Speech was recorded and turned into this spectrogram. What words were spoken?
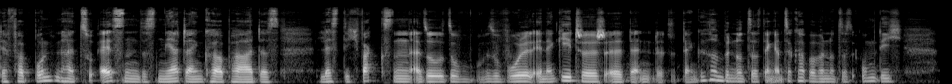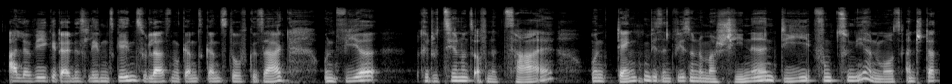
der Verbundenheit zu essen, das nährt deinen Körper, das lässt dich wachsen, also so, sowohl energetisch, äh, dein, dein Gehirn benutzt das, dein ganzer Körper benutzt das, um dich alle Wege deines Lebens gehen zu lassen, ganz, ganz doof gesagt. Und wir reduzieren uns auf eine Zahl und denken, wir sind wie so eine Maschine, die funktionieren muss, anstatt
